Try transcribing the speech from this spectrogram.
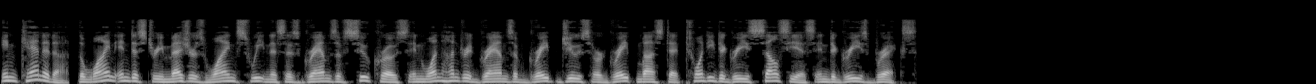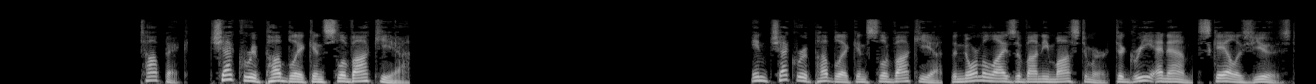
In Canada, the wine industry measures wine sweetness as grams of sucrose in 100 grams of grape juice or grape must at 20 degrees Celsius in degrees Brix. Czech Republic and Slovakia In Czech Republic and Slovakia, the normalizovaný muštoměr degree nm scale is used.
